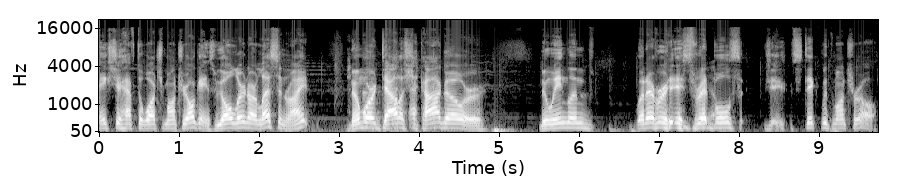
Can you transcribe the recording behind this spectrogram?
makes you have to watch Montreal games, we all learned our lesson, right? No more Dallas, Chicago, or New England, whatever it is, Red Bulls. Stick with Montreal.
